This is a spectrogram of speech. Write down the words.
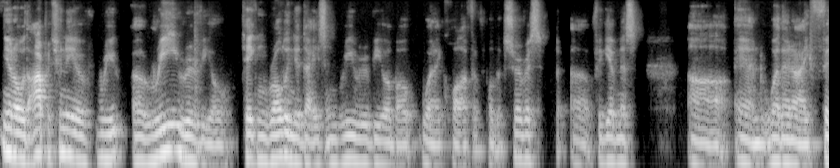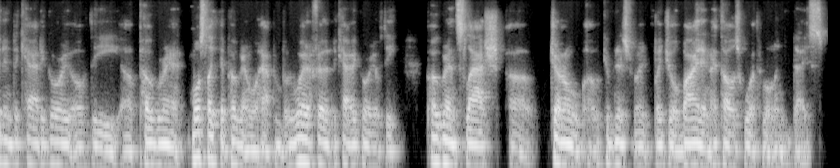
you know, the opportunity of re, uh, re-reveal, taking rolling the dice and re-review about what I qualify for public service uh, forgiveness uh, and whether or not I fit into category of the uh, Pell Grant. Most likely the Pell Grant will happen, but whether I fit into the category of the Pell Grant slash uh, general uh, by, by, Joe Biden, I thought it was worth rolling the dice.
